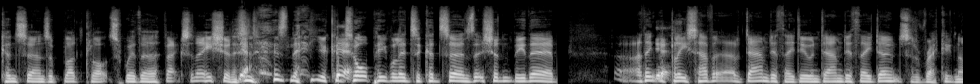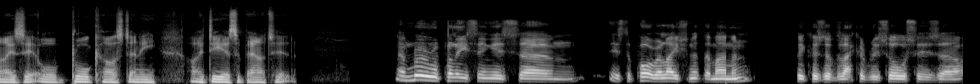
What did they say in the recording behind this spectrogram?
concerns of blood clots with a vaccination, isn't, isn't it? You can Yeah. talk people into concerns that shouldn't be there. Uh, I think the police have a damned if they do and damned if they don't sort of recognise it or broadcast any ideas about it. And rural policing is um, is the poor relation at the moment because of lack of resources. Uh,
